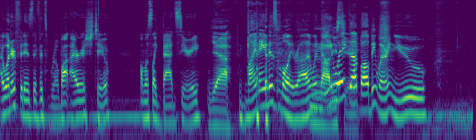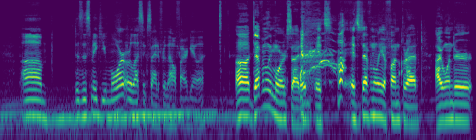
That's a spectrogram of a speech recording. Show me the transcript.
I wonder if it is if it's Robot Irish too, almost like Bad Siri. Yeah. My name is Moira, and when Naughty we wake Siri. up, I'll be wearing you. Um, does this make you more or less excited for the Hellfire Gala? Uh, definitely more excited. It's it's definitely a fun thread. I wonder.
